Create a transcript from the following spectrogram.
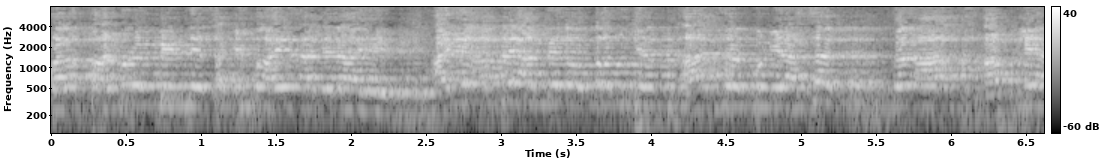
मला पांडुरंग भेटण्यासाठी बाहेर आलेला आहे. आणि आपल्या आंबेगाव तालुक्यात आज जर कोणी असेल तर आज आपल्या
